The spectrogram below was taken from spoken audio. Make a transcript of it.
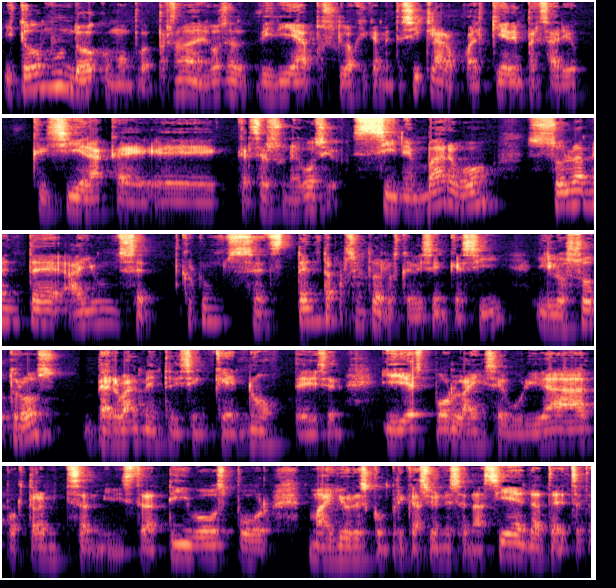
y todo mundo como persona de negocio diría, pues lógicamente sí, claro, cualquier empresario quisiera eh, crecer su negocio. Sin embargo, solamente hay un, creo que un 70% de los que dicen que sí y los otros verbalmente dicen que no, te dicen, y es por la inseguridad, por trámites administrativos, por mayores complicaciones en Hacienda, etc.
